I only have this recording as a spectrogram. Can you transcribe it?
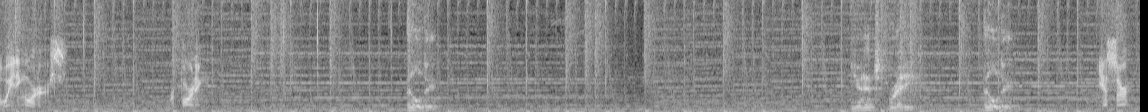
Awaiting orders. Reporting. Building. Unit ready. Building. Yes, sir.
